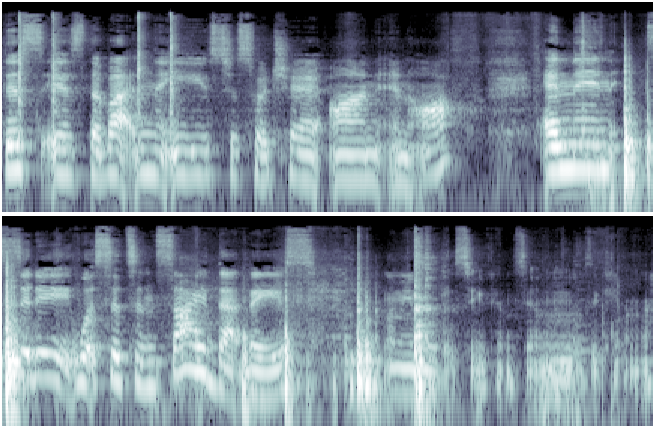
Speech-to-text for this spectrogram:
This is the button that you use to switch it on and off. And then sitting, what sits inside that base, let me move it so you can see, move the camera.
